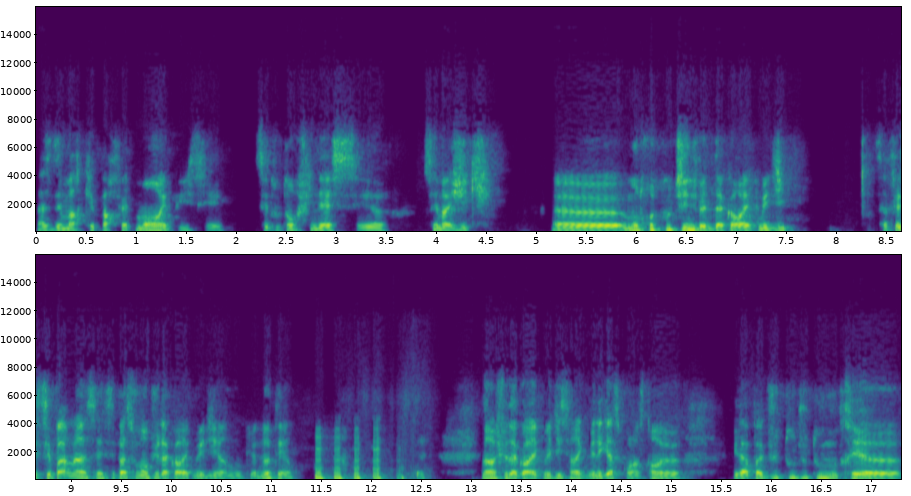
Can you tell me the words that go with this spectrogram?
à se démarquer parfaitement et puis c'est c'est tout en finesse. C'est euh, c'est magique. Euh, mon trou de Poutine, je vais être d'accord avec Mehdi. Ça fait, c'est pas, c'est c'est pas souvent que je suis d'accord avec Mehdi, hein, donc euh, notez. Hein. non, je suis d'accord avec Mehdi. C'est vrai que Venegas, pour l'instant, euh, il a pas du tout, du tout montré euh,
